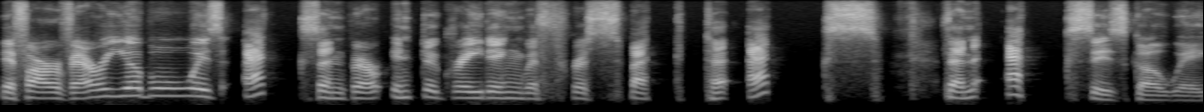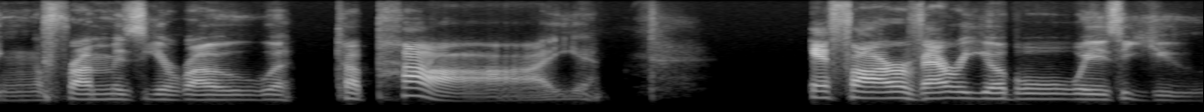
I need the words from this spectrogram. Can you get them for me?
If our variable is x and we're integrating with respect to x, then x is going from zero to pi. If our variable is u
